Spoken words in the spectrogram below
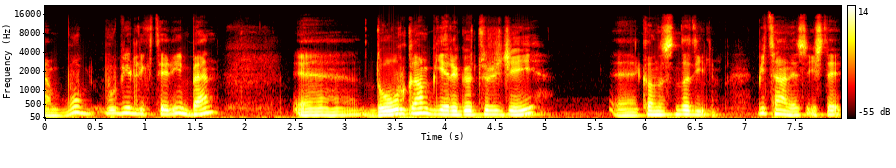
Yani bu bu birlikteliğin ben e, doğurgan bir yere götüreceği e, kanısında değilim. Bir tanesi işte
